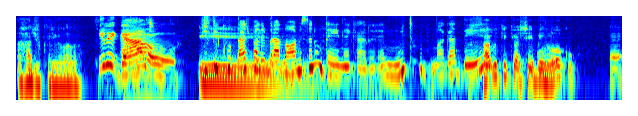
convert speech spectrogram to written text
a Rádio Crioula. Que legal! E Dificuldade pra lembrar nome você não tem, né, cara? É muito no HD. Sabe o que, que eu achei bem louco? É,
